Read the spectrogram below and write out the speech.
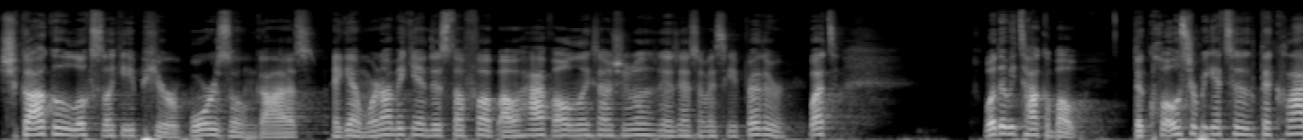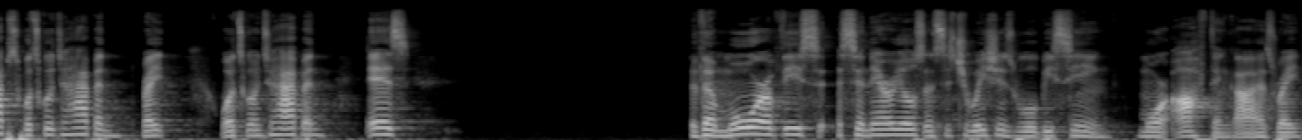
Chicago looks like a pure war zone, guys. Again, we're not making this stuff up. I'll have all the links down below you guys investigate further. But what did we talk about? The closer we get to the collapse, what's going to happen, right? What's going to happen is the more of these scenarios and situations we'll be seeing more often, guys, right?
